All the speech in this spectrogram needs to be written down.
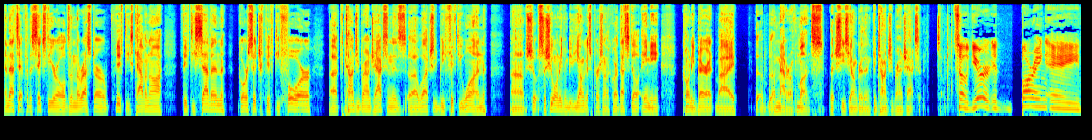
And that's it for the 60 year olds. And the rest are 50s. Kavanaugh, 57. Gorsuch, 54. Uh, Ketanji Brown Jackson is, uh, will actually be 51. Uh, so, so she won't even be the youngest person on the court. That's still Amy Coney Barrett by a, a matter of months that she's younger than Ketanji Brown Jackson. So, So you're it, barring a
